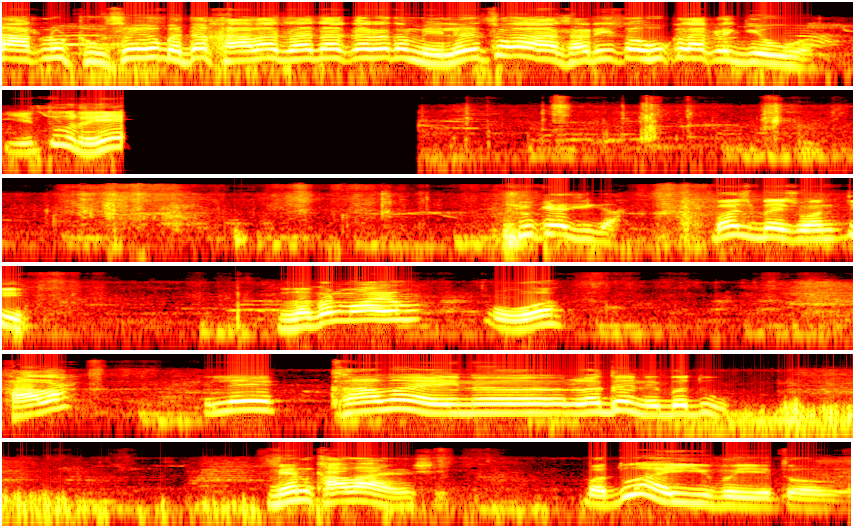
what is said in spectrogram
તો આટલું ઠૂસે બધા ખાવા જાતા કરે તો મેલે છો આ સારી તો હુક લાકડી જેવું હોય. એ તો રે. શું કે જીગા? બસ ભાઈ શાંતિ. લગનમાં આવ્યો? ઓહો. ખાવા? એટલે ખાવા ને લગન એ બધું. મેન ખાવા આવ્યો છે. બધું આવી ગયું ભાઈ એ તો હવે.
